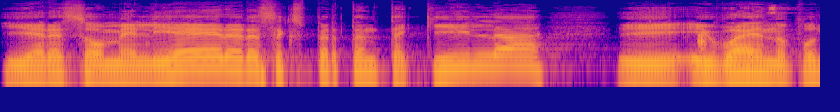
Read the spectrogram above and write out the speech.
Y eres sommelier, eres experta en tequila. Y, y, bueno, pues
